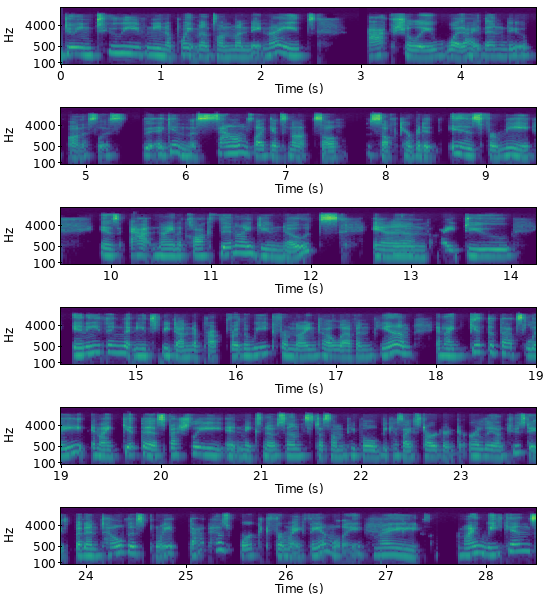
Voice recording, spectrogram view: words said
doing two evening appointments on Monday nights actually what I then do, honestly. Again, this sounds like it's not self self care, but it is for me. Is at nine o'clock. Then I do notes and yeah. I do anything that needs to be done to prep for the week from 9 to 11 p.m. And I get that that's late. And I get that, especially, it makes no sense to some people because I started early on Tuesdays. But until this point, that has worked for my family. Right. My weekends,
